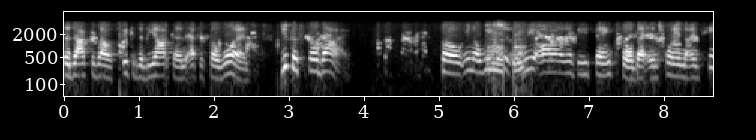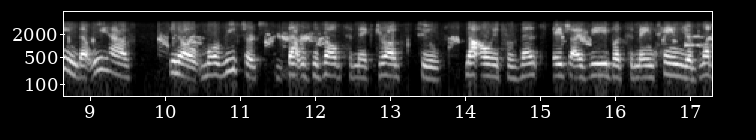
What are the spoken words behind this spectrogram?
the doctors I was speaking to Bianca in episode one, you could still die. So, you know, we should mm-hmm. we are to be thankful that in 2019 that we have, you know, more research that was developed to make drugs to not only prevent HIV but to maintain your blood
